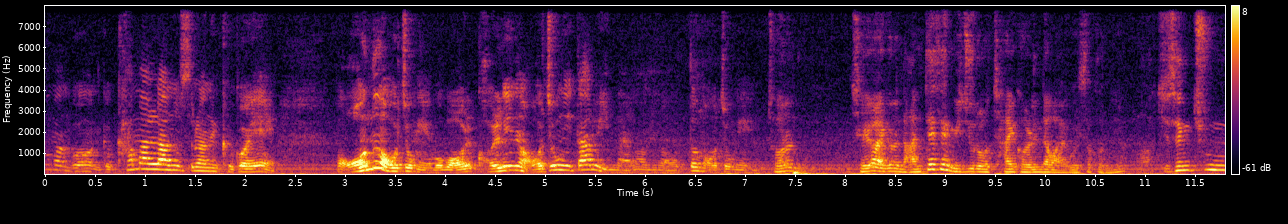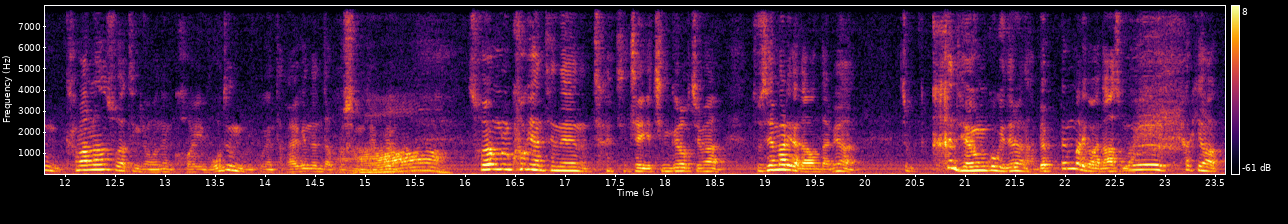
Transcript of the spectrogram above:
궁금한 건 그 카말라누스라는 그거에 뭐 어느 어종이에요? 뭐, 뭐 얼- 걸리는 어종이 따로 있나요? 아니면 어떤 어종이? 저는 제가 알기로는 난태생 위주로 잘 걸린다고 알고 있었거든요. 아, 기생충 카말라누스 같은 경우는 거의 모든 물고기는 다 발견된다 고 보시면 되고요. 아, 소형 물고기한테는 진짜 이게 징그럽지만 두세 마리가 나온다면 좀 큰 대형 물고기들은 한 몇백 마리가 나와서 막 이렇게 막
